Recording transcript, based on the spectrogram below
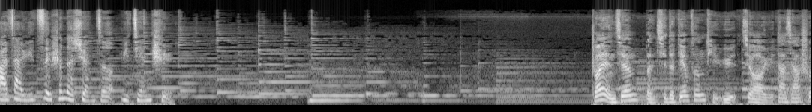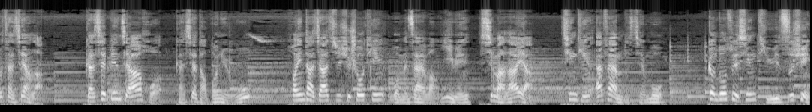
而在于自身的选择与坚持。转眼间，本期的巅峰体育就要与大家说再见了。感谢编辑阿火，感谢导播女巫，欢迎大家继续收听我们在网易云、喜马拉雅、蜻蜓 FM 的节目。更多最新体育资讯，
